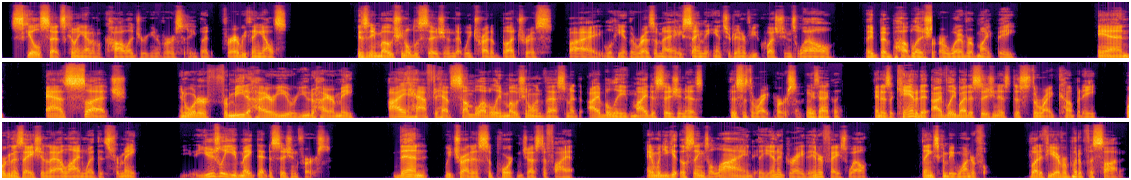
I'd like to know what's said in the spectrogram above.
skill sets coming out of a college or university, but for everything else is an emotional decision that we try to buttress by looking at the resume, saying they answered interview questions well, they've been published or whatever it might be. And as such, in order for me to hire you or you to hire me, I have to have some level of emotional investment. I believe my decision is this is the right person. Exactly. And as a candidate, I believe my decision is this is the right company, organization that I align with. It's for me. Usually you make that decision first. Then we try to support and justify it. And when you get those things aligned, they integrate, they interface well, things can be wonderful. But if you ever put a facade,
